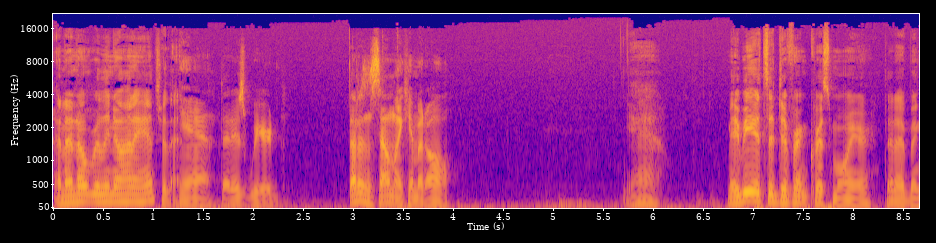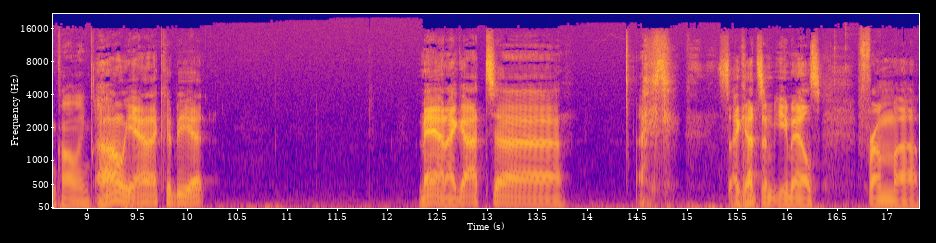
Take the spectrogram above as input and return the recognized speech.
And I don't really know how to answer that. Yeah, that is weird. That doesn't sound like him at all. Yeah. Maybe it's a different Chris Moyer that I've been calling. Oh yeah, that could be it. Man, I got uh, I got some emails from uh,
